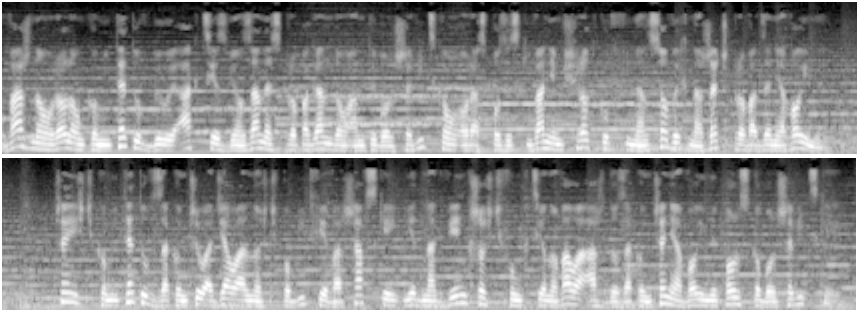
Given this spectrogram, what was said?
Ważną rolą komitetów były akcje związane z propagandą antybolszewicką oraz pozyskiwaniem środków finansowych na rzecz prowadzenia wojny. Część komitetów zakończyła działalność po Bitwie Warszawskiej, jednak większość funkcjonowała aż do zakończenia wojny polsko-bolszewickiej.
